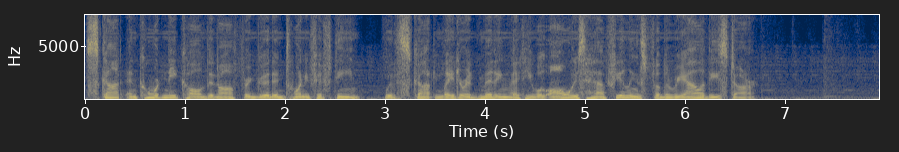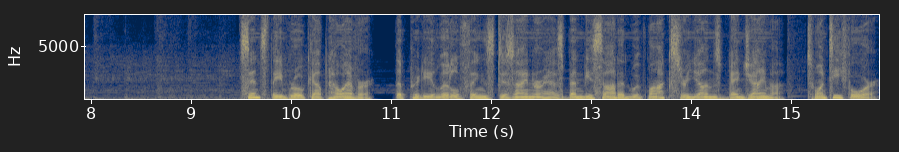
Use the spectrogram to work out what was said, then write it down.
Scott and Kourtney called it off for good in 2015, with Scott later admitting that he will always have feelings for the reality star. Since they broke up however, the Pretty Little Things designer has been besotted with boxer Younes Bendjima, 24,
